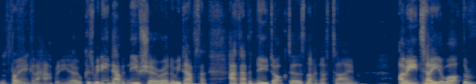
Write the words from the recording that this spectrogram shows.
It probably ain't gonna happen, you know, because we need to have a new showrunner. We'd have to have to have a new doctor. There's not enough time. I mean, tell you what, the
